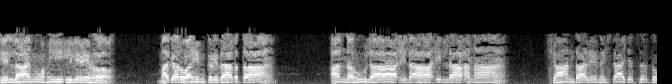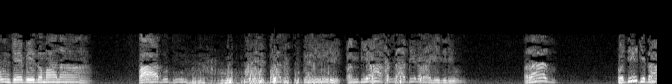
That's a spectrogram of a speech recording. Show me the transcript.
الا نوحي الیه مگر وایم کړی دا غتا انه لا اله الا انا شان دار نشتا چې سر کون کې به زمانہ فعبدو ما عبادت کوي انبیاء الله دې راغلي راز پدې کې دا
